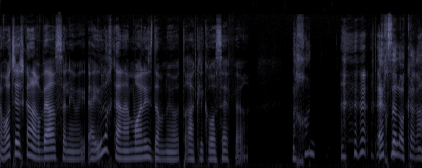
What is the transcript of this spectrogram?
למרות שיש כאן הרבה הרסלים, היו לך כאן המון הזדמנויות רק לקרוא ספר. נכון. איך זה לא קרה?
